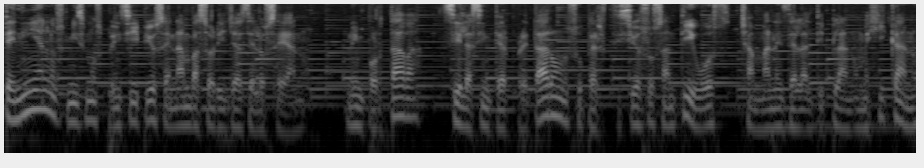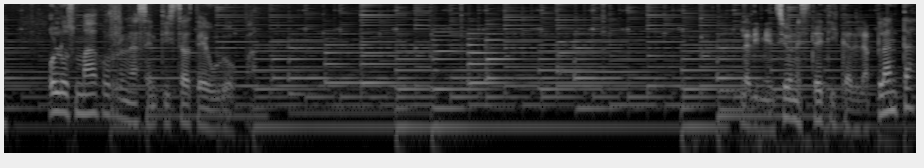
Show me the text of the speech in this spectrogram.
tenían los mismos principios en ambas orillas del océano. No importaba si las interpretaron los supersticiosos antiguos, chamanes del altiplano mexicano, o los magos renacentistas de Europa. La dimensión estética de la planta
